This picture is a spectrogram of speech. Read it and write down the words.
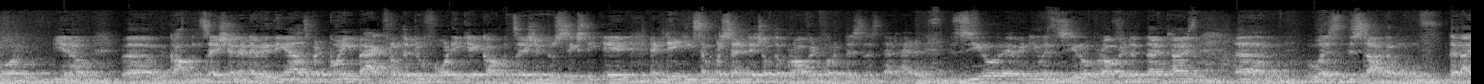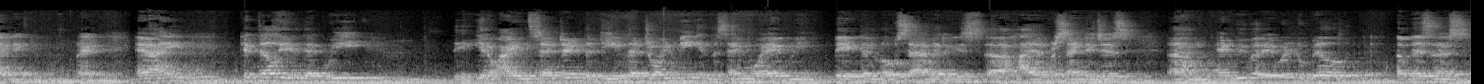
more you know um, compensation and everything else. But going back from the 240k compensation to 60k and taking some percentage of the profit for a business that had zero revenue and zero profit at that time um, was the startup move that I made, right? And I can tell you that we you know, I incented the team that joined me in the same way. We paid them low salaries, uh, higher percentages, um, and we were able to build a business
